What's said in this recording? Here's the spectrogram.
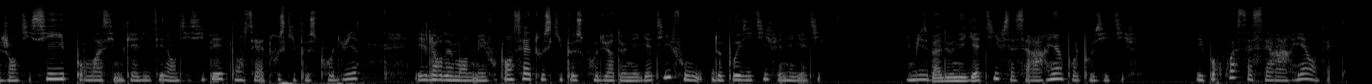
J'anticipe, pour moi c'est une qualité d'anticiper, de penser à tout ce qui peut se produire. Et je leur demande, mais vous pensez à tout ce qui peut se produire de négatif ou de positif et négatif? Ils me disent, bah de négatif, ça sert à rien pour le positif. Et pourquoi ça sert à rien en fait?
